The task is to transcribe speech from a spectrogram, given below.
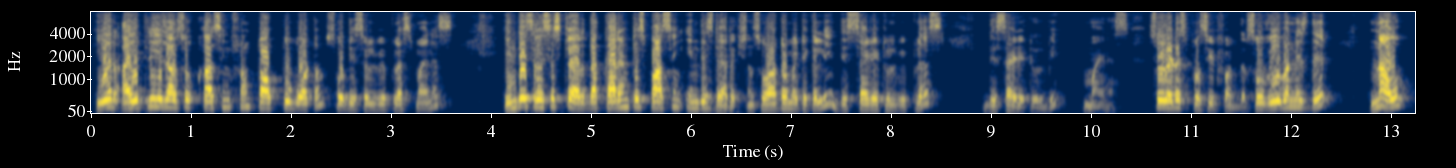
Here I3 is also passing from top to bottom. So this will be plus minus. In this resistor, the current is passing in this direction. So automatically this side it will be plus, this side it will be minus. So let us proceed further. So V1 is there. Now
